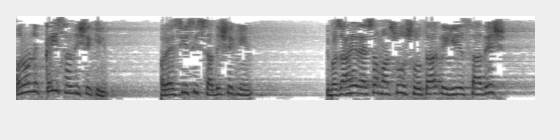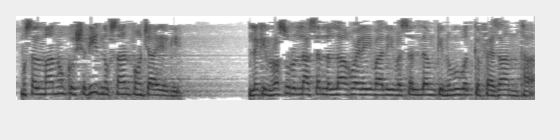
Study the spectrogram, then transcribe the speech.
انہوں نے کئی سازشیں کی اور ایسی ایسی سازشیں کی بظاہر ایسا محسوس ہوتا کہ یہ سازش مسلمانوں کو شدید نقصان پہنچائے گی۔ لیکن رسول اللہ صلی اللہ علیہ وآلہ وسلم کی نبوت کا فیضان تھا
